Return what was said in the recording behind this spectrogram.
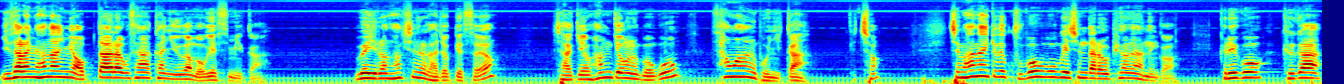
이 사람이 하나님이 없다라고 생각한 이유가 뭐겠습니까? 왜 이런 확신을 가졌겠어요? 자기의 환경을 보고 상황을 보니까 그렇죠? 지금 하나님께서 굽어보고 계신다라고 표현하는 것 그리고 그가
